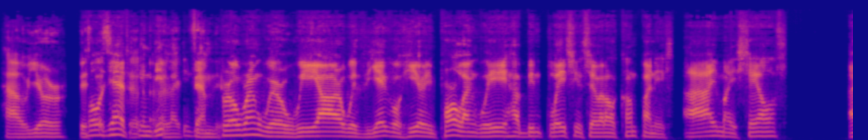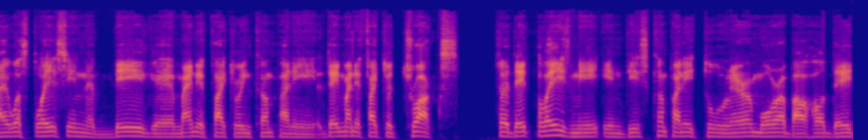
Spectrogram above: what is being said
how your business well, yes, in uh, this, like in this program where we are with Diego here in Portland, we have been placing several companies. I myself, I was placing a big uh, manufacturing company. They manufacture trucks. So they placed me in this company to learn more about how they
